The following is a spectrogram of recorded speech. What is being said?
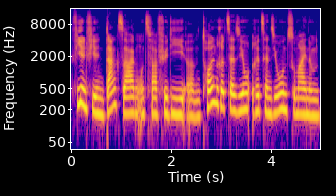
vielen, vielen Dank sagen und zwar für die ähm, tollen Rezension, Rezensionen zu meinem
